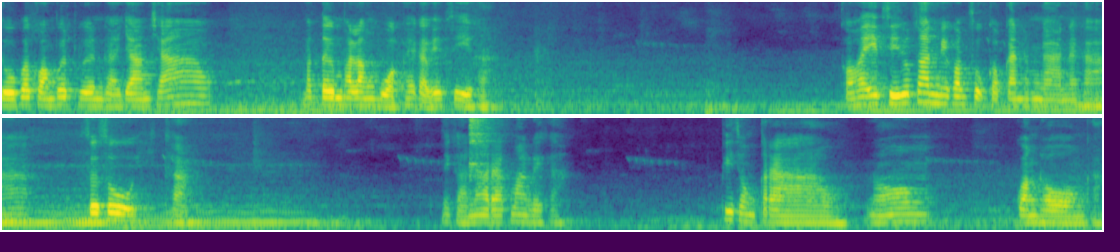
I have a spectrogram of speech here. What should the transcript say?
ดูเพื่อความเพลิดเพลินค่ะ ยามเช้า มาเติมพลังบวกให้กับ FC ค่ะ ขอให้ FC ทุกท่านมีความสุขกับการทำงานนะคะ สู้ๆค่ะ นี่ค่ะ น่ารักมากเลยค่ะ พี่ทองกราว น้อง กวางทองค่ะ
